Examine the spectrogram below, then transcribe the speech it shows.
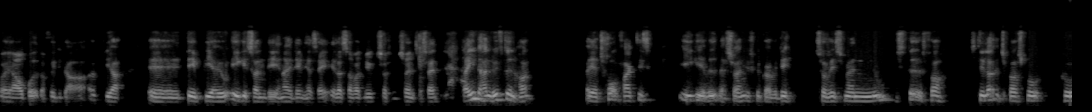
hvor jeg afbrød dig, fordi bliver, bliver øh, det bliver jo ikke sådan, det ender i den her sag, ellers så var det jo ikke så, så interessant. Der er en, der har løftet en hånd, og jeg tror faktisk ikke, jeg ved, hvad Søren vi skal gøre ved det. Så hvis man nu i stedet for stiller et spørgsmål på,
